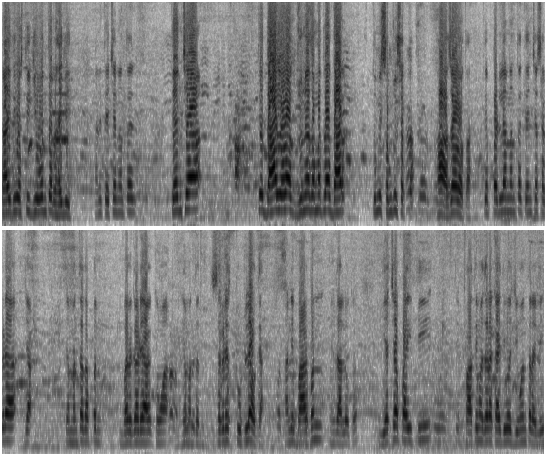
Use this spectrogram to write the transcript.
काही दिवस ती जिवंत राहिली. आणि त्याच्यानंतर त्यांच्या ते दार एवढा जुन्या जमातला दार तुम्ही समजू शकता. हा जळ होता. ते पडल्यानंतर त्यांच्या सगळ्या ज्या त्या म्हणतात आपण बरगड्या किंवा हे म्हणतात सगळेच तुटल्या होत्या. आणि बाळ पण हे झालं होतं. याच्या पायी ते फातिमा जरा काही दिवस जिवंत राहिली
